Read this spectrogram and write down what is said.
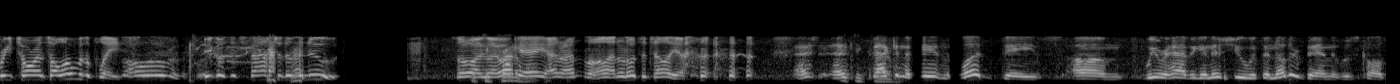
free torrents all over the place. All over the place. He goes, it's faster than the news. So I was It's like, okay, I don't, I don't know, I don't know what to tell you. Actually, It's I- back in the Paint and the Blood days, um, we were having an issue with another band that was called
